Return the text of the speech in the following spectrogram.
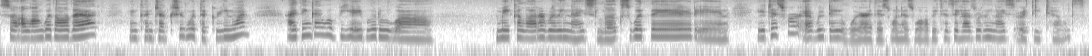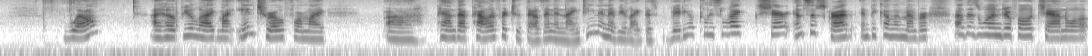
so along with all that in conjunction with the green one I think I will be able to uh, make a lot of really nice looks with it and it's just for everyday wear this one as well because it has really nice earthy tones. Well I hope you like my intro for my uh, Pan That palette for 2019 and if you like this video please like share and subscribe and become a member of this wonderful channel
